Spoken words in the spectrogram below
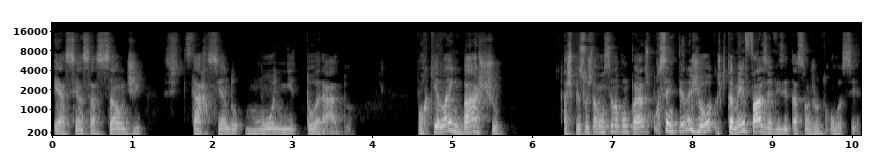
É a sensação de estar sendo monitorado. Porque lá embaixo, as pessoas estavam sendo acompanhadas por centenas de outros que também fazem a visitação junto com você.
